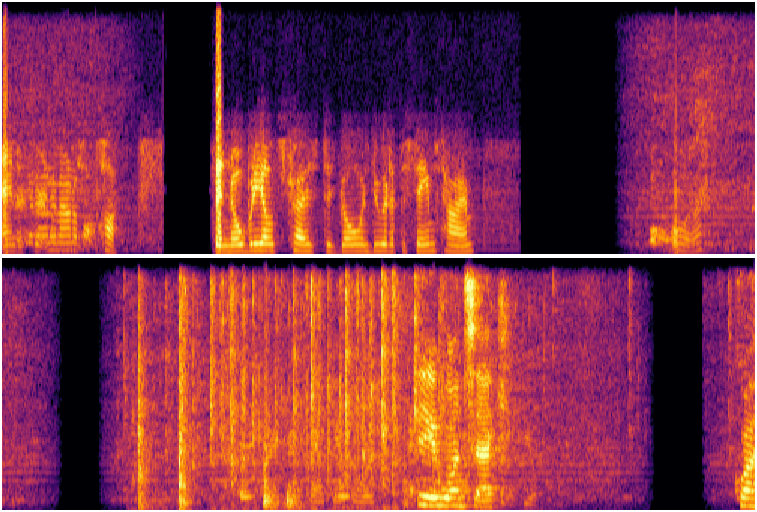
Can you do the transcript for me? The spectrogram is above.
and a certain amount of pucks that nobody else tries to go and do it at the same time? Or are you gonna send Cam Ward? Ok, one sec. Deal. Quoi?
